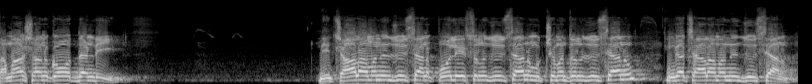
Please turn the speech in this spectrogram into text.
తమాషా అనుకోవద్దండి. నేను చాలామందిని చూశాను పోలీసులను చూశాను ముఖ్యమంత్రులను చూశాను ఇంకా చాలామందిని చూశాను.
